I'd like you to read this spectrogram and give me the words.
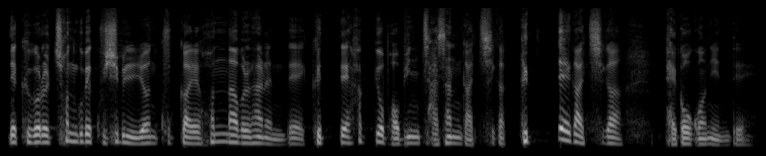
근데 그거를 1991년 국가에 헌납을 하는데 그때 학교 법인 자산 가치가 그때 가치가 100억 원인데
